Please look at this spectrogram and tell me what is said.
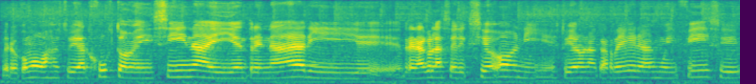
pero ¿cómo vas a estudiar justo medicina y entrenar y eh, entrenar con la selección y estudiar una carrera? Es muy difícil.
